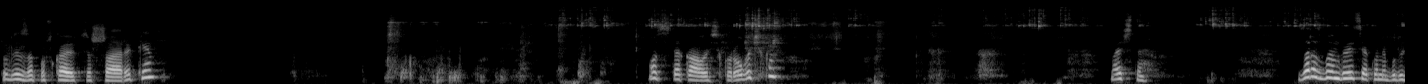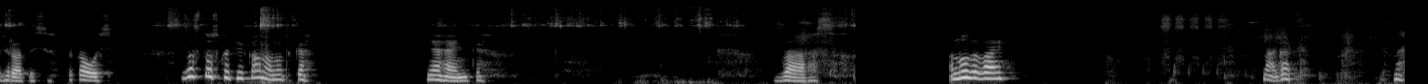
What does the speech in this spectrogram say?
Туди запускаються шарики. Ось така ось коробочка. Бачите? Зараз будемо дивитися, як вони будуть гратися. Така ось. За 100 з копійками, воно таке м'ягеньке. Зараз. А ну давай. На, гад. На.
